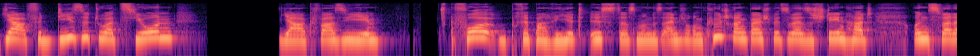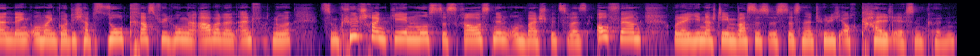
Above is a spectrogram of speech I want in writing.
ja für die Situation ja quasi vorpräpariert ist, dass man das einfach im Kühlschrank beispielsweise stehen hat und zwar dann denkt, oh mein Gott, ich habe so krass viel Hunger, aber dann einfach nur zum Kühlschrank gehen muss, das rausnimmt und beispielsweise aufwärmt oder je nachdem, was es ist, das natürlich auch kalt essen können.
